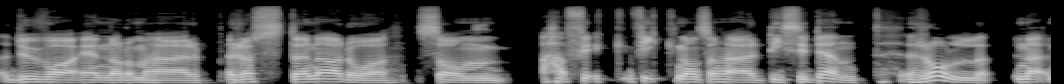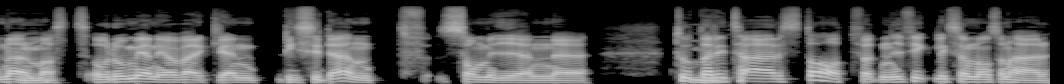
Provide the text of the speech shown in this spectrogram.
du var en av de här rösterna då som fick, fick någon sån här dissidentroll närmast. Mm. Och då menar jag verkligen dissident som i en eh, totalitär mm. stat. För att ni fick liksom någon sån här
